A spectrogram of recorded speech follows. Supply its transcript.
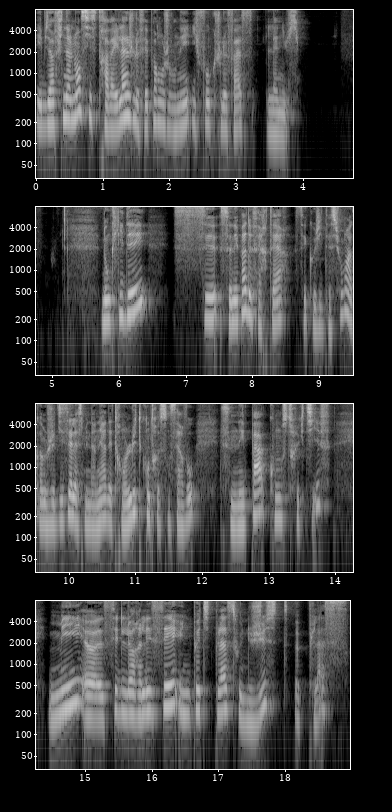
eh bien finalement si ce travail-là je le fais pas en journée, il faut que je le fasse la nuit. Donc l'idée, ce n'est pas de faire taire ces cogitations, hein, comme je disais la semaine dernière, d'être en lutte contre son cerveau, ce n'est pas constructif, mais euh, c'est de leur laisser une petite place ou une juste place.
